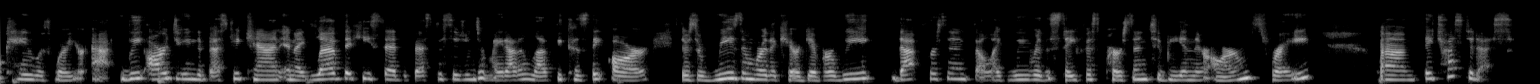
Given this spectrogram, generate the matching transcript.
okay with where you're at. We are doing the best we can. And I love that he said the best decisions are made out of love because they are. There's a reason we're the caregiver. We, that person felt like we were the safest person to be in their arms, right? Um, they trusted us.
